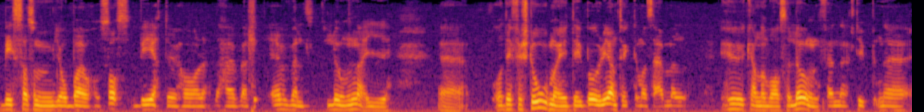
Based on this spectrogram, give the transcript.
vissa som jobbar hos oss vet ju har det här väldigt, är väldigt lugna i eh, och det förstod man ju inte i början tyckte man så här, men hur kan de vara så lugn? För när, typ, när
